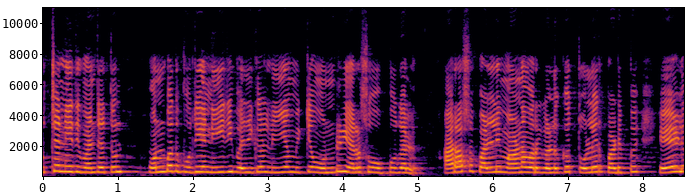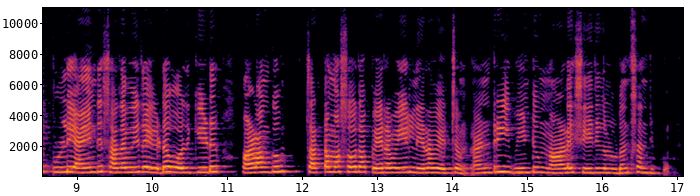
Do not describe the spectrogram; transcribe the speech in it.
உச்சநீதிமன்றத்தில் ஒன்பது புதிய நீதிபதிகள் நியமிக்க ஒன்றிய அரசு ஒப்புதல். அரசு பள்ளி மாணவர்களுக்கு தொழிற்படிப்பு ஏழு புள்ளி ஐந்து சதவீத இடஒதுக்கீடு வழங்கும் சட்ட மசோதா பேரவையில் நிறைவேற்றம். நன்றி. மீண்டும் நாளை செய்திகளுடன் சந்திப்போம்.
